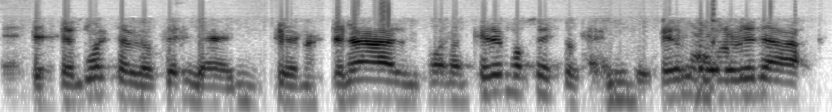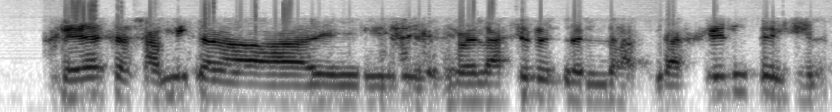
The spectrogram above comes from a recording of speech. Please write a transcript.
este, se muestran lo que es la industria nacional. Bueno, queremos esto, queremos volver a crear esa llamita de relación entre la, gente y el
